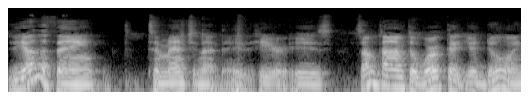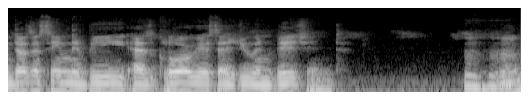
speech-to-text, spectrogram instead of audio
the other thing to mention that here is sometimes the work that you're doing doesn't seem to be as glorious as you envisioned. Mm-hmm. Hmm?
